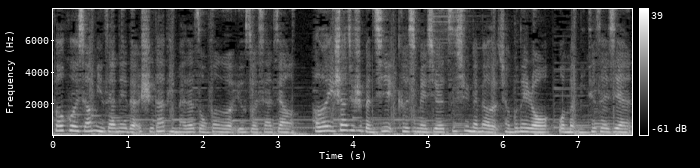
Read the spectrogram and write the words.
包括小米在内的十大品牌的总份额有所下降。好了，以上就是本期科技美学资讯每秒的全部内容，我们明天再见。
